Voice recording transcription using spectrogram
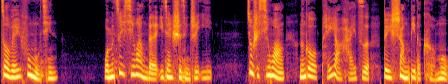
作为父母亲，我们最希望的一件事情之一，就是希望能够培养孩子对上帝的渴慕，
